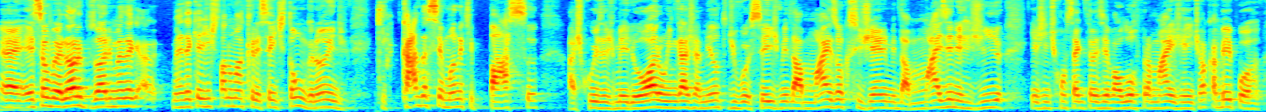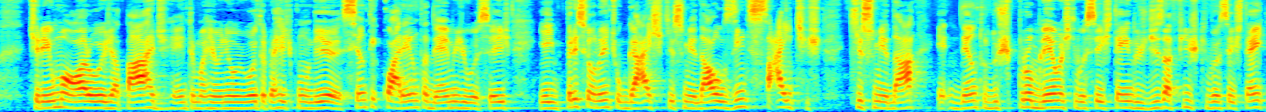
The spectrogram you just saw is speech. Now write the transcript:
É, esse é o melhor episódio, mas é, mas é que a gente está numa crescente tão grande que cada semana que passa as coisas melhoram, o engajamento de vocês me dá mais oxigênio, me dá mais energia e a gente consegue trazer valor para mais gente. Eu acabei, porra, tirei uma hora hoje à tarde, entre uma reunião e outra, para responder 140 DMs de vocês e é impressionante o gás que isso me dá, os insights que isso me dá eh, dentro dos problemas que vocês têm, dos desafios que vocês têm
